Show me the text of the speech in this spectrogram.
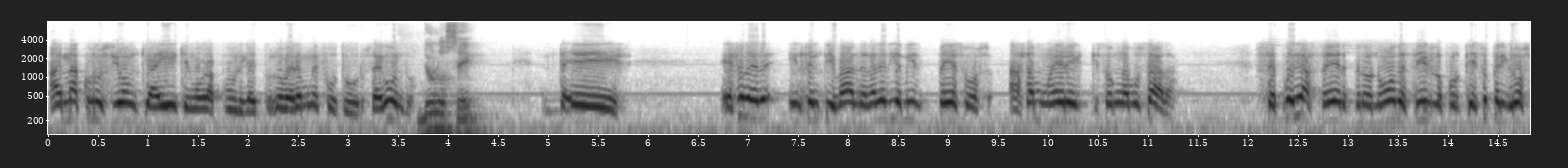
hay más corrupción que ahí que en obra pública. y Lo veremos en el futuro. Segundo, Yo lo sé. de- eso de incentivar, de darle 10 mil pesos a esas mujeres que son abusadas, se puede hacer, pero no decirlo porque eso es peligroso.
